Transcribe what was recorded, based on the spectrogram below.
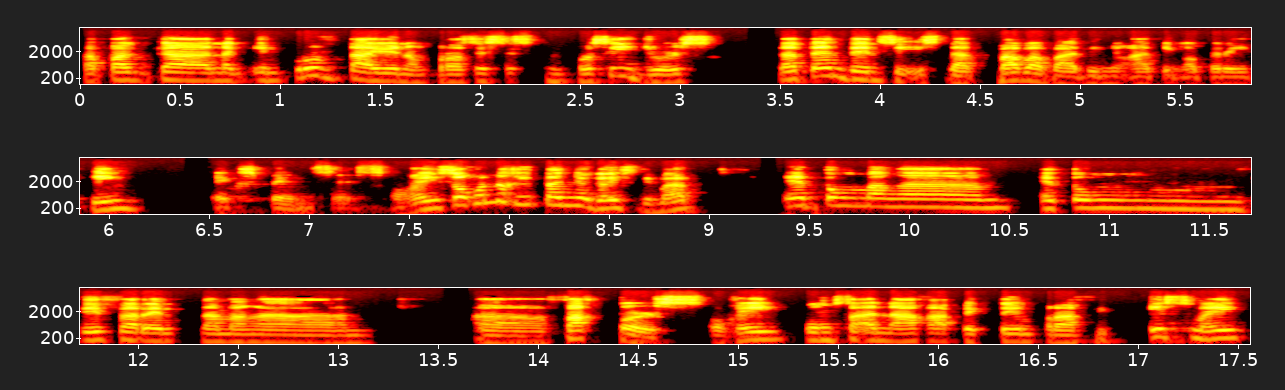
kapag uh, nag-improve tayo ng processes and procedures, the tendency is that bababa din yung ating operating expenses. Okay? So kung nakita nyo guys, di ba? Itong mga, itong different na mga uh, factors, okay? Kung saan nakaka-apekto yung profit is may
